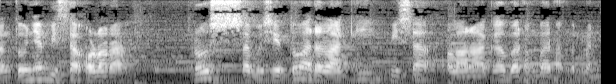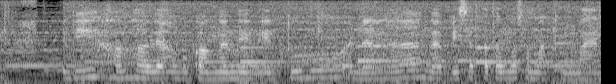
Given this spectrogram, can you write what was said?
tentunya bisa olahraga. Terus habis itu ada lagi bisa olahraga bareng-bareng teman jadi hal-hal yang aku kangenin itu adalah nggak bisa ketemu sama teman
